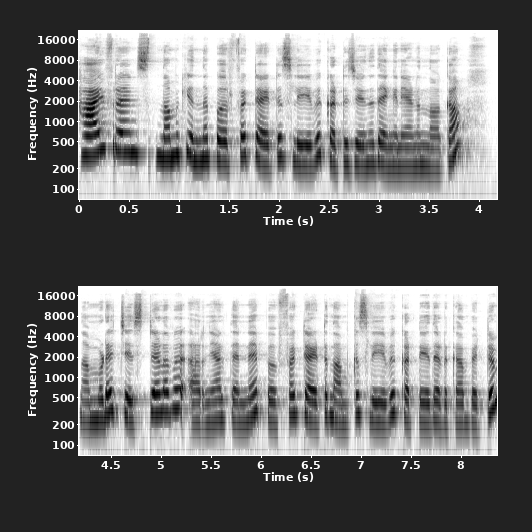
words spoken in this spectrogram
ഹായ് ഫ്രണ്ട്സ് നമുക്ക് ഇന്ന് പെർഫെക്റ്റ് ആയിട്ട് സ്ലീവ് കട്ട് ചെയ്യുന്നത് എങ്ങനെയാണെന്ന് നോക്കാം. നമ്മുടെ ചെസ്റ്റ് അളവ് അറിഞ്ഞാൽ തന്നെ പെർഫെക്റ്റ് ആയിട്ട് നമുക്ക് സ്ലീവ് കട്ട് ചെയ്തെടുക്കാൻ പറ്റും.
